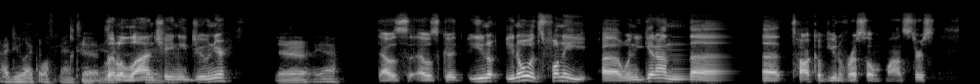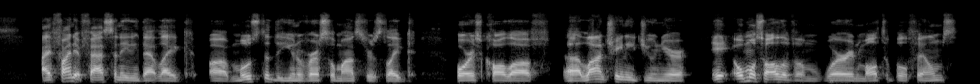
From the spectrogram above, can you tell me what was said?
i do like wolfman too Yeah, yeah. Little Lon Chaney Jr. Yeah. yeah That was that was good. You know, you know what's funny? Uh, when you get on the uh, talk of Universal monsters, I find it fascinating that like uh, most of the Universal monsters, like Boris Karloff, uh, Lon Chaney Jr., it, almost all of them were in multiple films,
